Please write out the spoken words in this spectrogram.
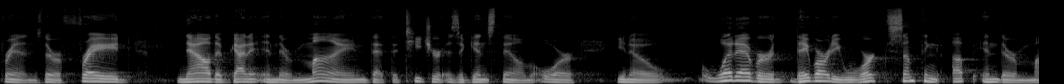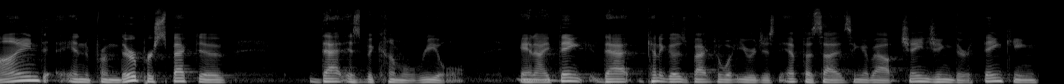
friends. They're afraid now they've got it in their mind that the teacher is against them or, you know, whatever. They've already worked something up in their mind. And from their perspective, that has become real. And I think that kind of goes back to what you were just emphasizing about changing their thinking.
